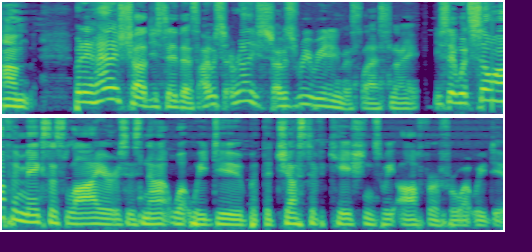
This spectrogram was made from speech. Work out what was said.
Um, But in Hannah's Child, you say this. I was really, I was rereading this last night. You say, what so often makes us liars is not what we do, but the justifications we offer for what we do.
